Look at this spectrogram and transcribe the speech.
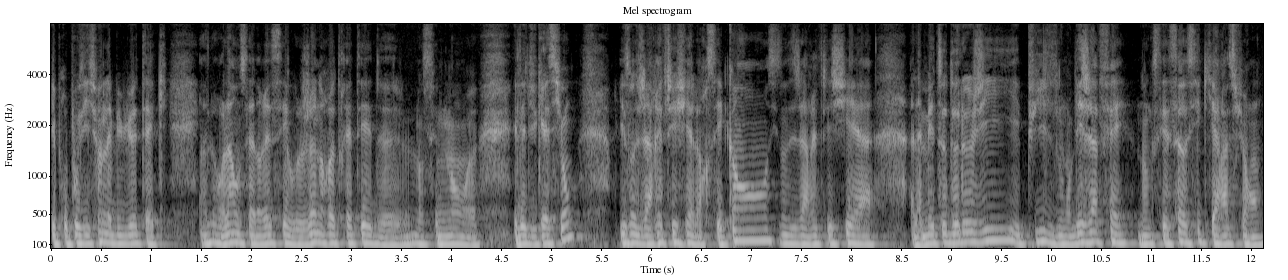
les propositions de la bibliothèque. Alors là, on s'est adressé aux jeunes retraités de l'enseignement et de l'éducation. Ils ont déjà réfléchi à leur séquence, ils ont déjà réfléchi à, à la méthodologie et puis ils l'ont déjà fait. Donc c'est ça aussi qui est rassurant.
